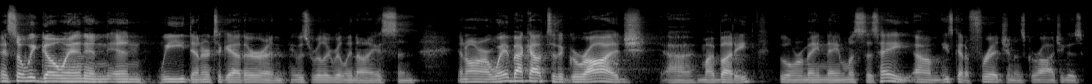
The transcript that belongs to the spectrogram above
and so we go in and, and we eat dinner together, and it was really, really nice. And, and on our way back out to the garage, uh, my buddy, who will remain nameless, says, Hey, um, he's got a fridge in his garage. He goes,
